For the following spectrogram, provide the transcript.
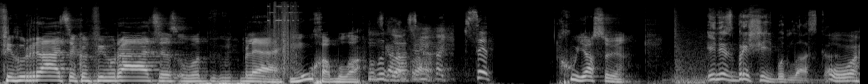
Фігурація, конфігурація. От, блядь. Муха була. Будь ласка, все Хуя собі. І не збрешіть, будь ласка. О.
